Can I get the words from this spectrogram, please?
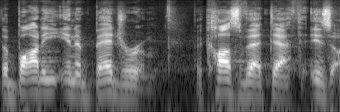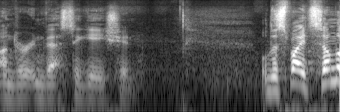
the body in a bedroom. The cause of that death is under investigation. Well, despite some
